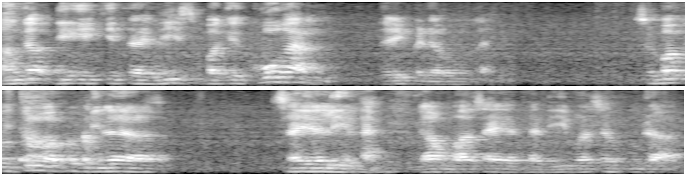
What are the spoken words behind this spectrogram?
anggap diri kita ini sebagai kurang daripada orang lain. Sebab itu apabila saya lihat gambar saya tadi masa muda,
